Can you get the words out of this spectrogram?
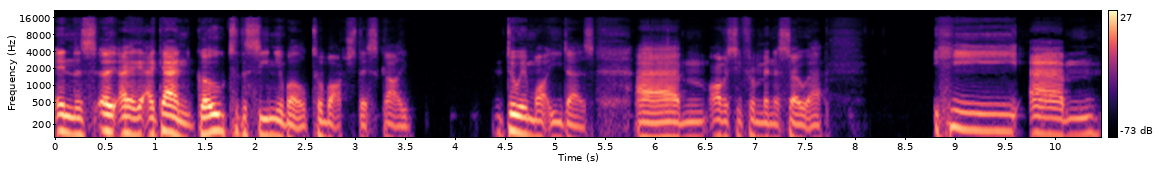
in this uh, uh, again, go to the Senior Bowl to watch this guy doing what he does. Um, obviously from Minnesota, he um.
